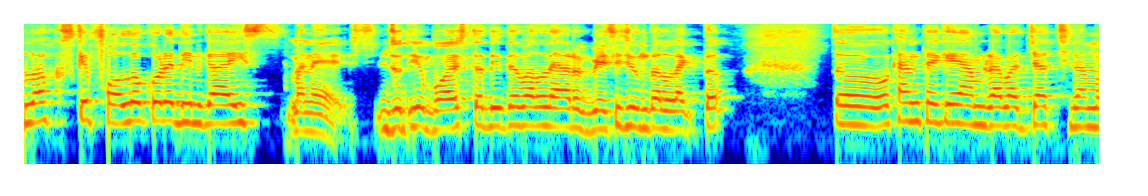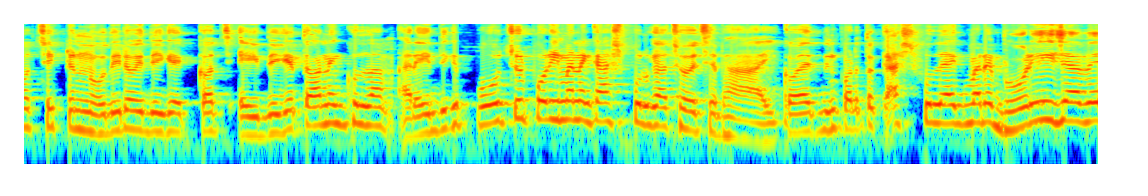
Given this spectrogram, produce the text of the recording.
ব্লগসকে ফলো করে দিন গাইস মানে যদিও বয়সটা দিতে পারলে আরও বেশি সুন্দর লাগতো। তো ওখান থেকে আমরা আবার যাচ্ছিলাম হচ্ছে একটু নদীর ওই দিকে কচ এইদিকে তো অনেক ঘুরলাম, আর এইদিকে প্রচুর পরিমাণে কাশফুল গাছ হয়েছে ভাই। কয়েকদিন পরে তো কাশফুল একবারে ভরেই যাবে।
